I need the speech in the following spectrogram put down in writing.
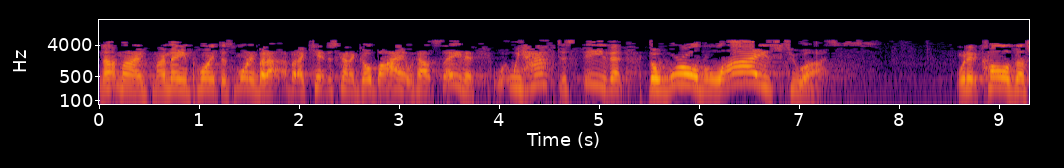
not my, my main point this morning, but I, but I can't just kind of go by it without saying it. We have to see that the world lies to us when it calls us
